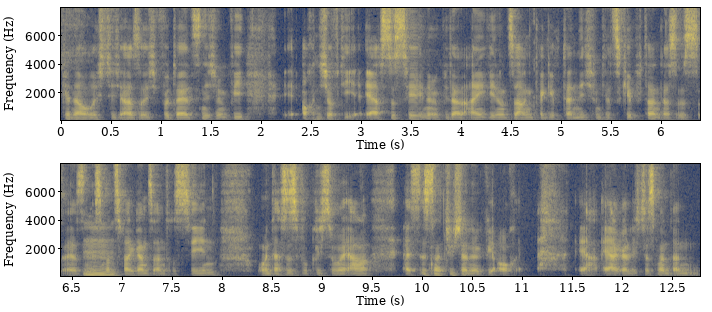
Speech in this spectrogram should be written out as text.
Genau, richtig. Also ich würde da jetzt nicht irgendwie, auch nicht auf die erste Szene irgendwie dann eingehen und sagen, da gibt er nicht und jetzt gibt er. Das ist, äh, sind mhm. zwei ganz andere Szenen. Und das ist wirklich so, ja, es ist natürlich dann irgendwie auch ja, ärgerlich, dass man dann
